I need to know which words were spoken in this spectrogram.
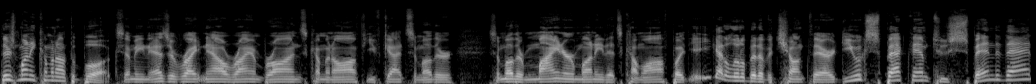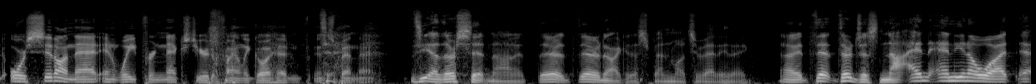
there's money coming out the books. I mean, as of right now, Ryan Braun's coming off. You've got some other some other minor money that's come off, but you got a little bit of a chunk there. Do you expect them to spend that or sit on that and wait for next year to finally go ahead and, and spend that? Yeah, they're sitting on it. They're they're not going to spend much of anything. They're, they're just not. And and you know what? Uh,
